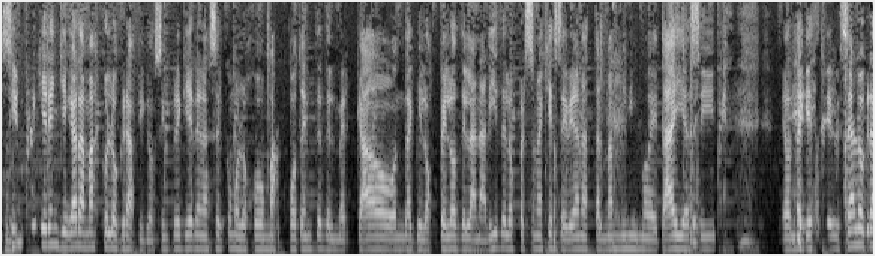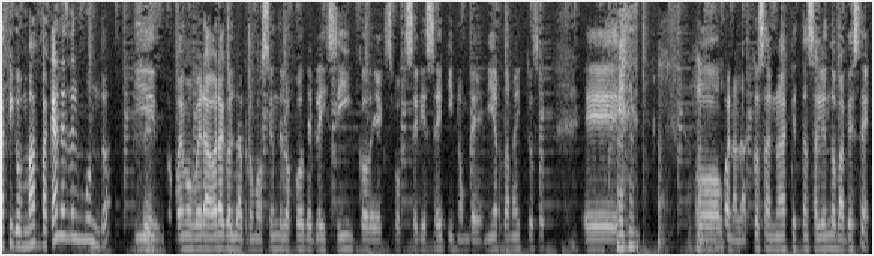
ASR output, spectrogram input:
siempre quieren llegar a más con los gráficos, siempre quieren hacer como los juegos más potentes del mercado, onda que los pelos de la nariz de los personajes se vean hasta el más mínimo detalle, así. Onda que sean los gráficos más bacanes del mundo. Y lo podemos ver ahora con la promoción de los juegos de Play 5, de Xbox Series X, nombre de mierda Microsoft. Eh, o bueno, las cosas nuevas que están saliendo para PC.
